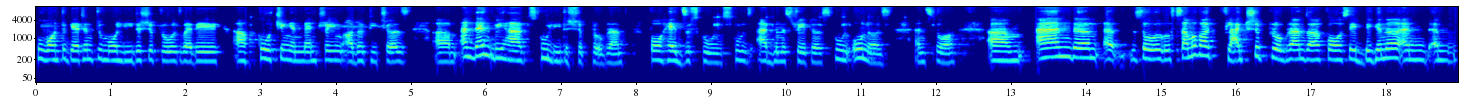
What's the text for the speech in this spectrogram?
who want to get into more leadership roles where they are coaching and mentoring other teachers. Um, and then we have school leadership programs for heads of schools, schools administrators, school owners, and so on. Um, and um, uh, so some of our flagship programs are for say beginner and um,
